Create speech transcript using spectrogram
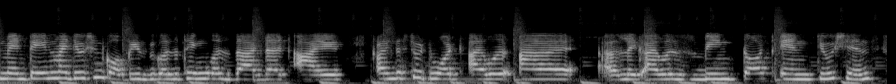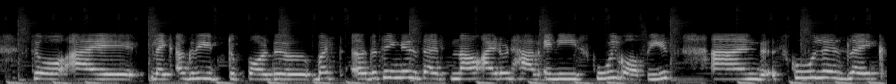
maintain my tuition copies because the thing was that that i understood what i was i uh, like i was being taught in tuitions. So i like agreed to for the but uh, the thing is that now i don't have any school copies. And school is like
